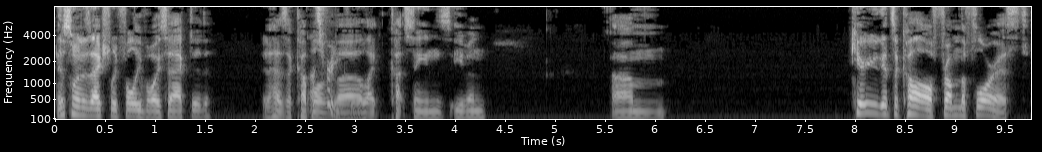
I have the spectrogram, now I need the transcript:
This one is actually fully voice acted. It has a couple That's of uh, cool. like cutscenes, even. Um, Kiryu gets a call from the florist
